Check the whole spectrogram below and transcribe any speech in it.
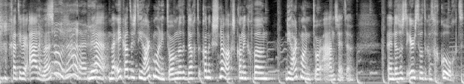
gaat hij weer ademen. Zo raar eigenlijk. Ja, maar ik had dus die hartmonitor, omdat ik dacht, kan ik s'nachts, kan ik gewoon die hartmonitor aanzetten. En dat was het eerste wat ik had gekocht.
